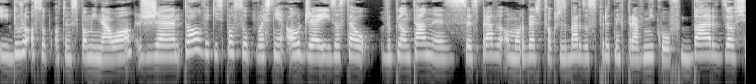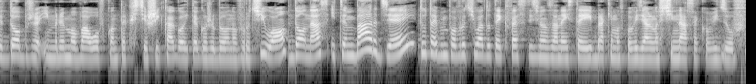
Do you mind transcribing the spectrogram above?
i dużo osób o tym wspominało, że to w jaki sposób właśnie OJ został wyplątany ze sprawy o morderstwo przez bardzo sprytnych prawników, bardzo się dobrze im rymowało w kontekście Chicago i tego, żeby ono wróciło do nas. I tym bardziej tutaj bym powróciła do tej kwestii związanej z tej brakiem odpowiedzialności nas jako widzów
